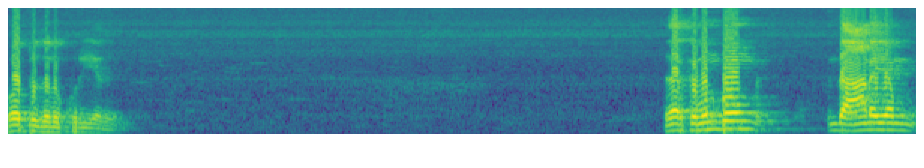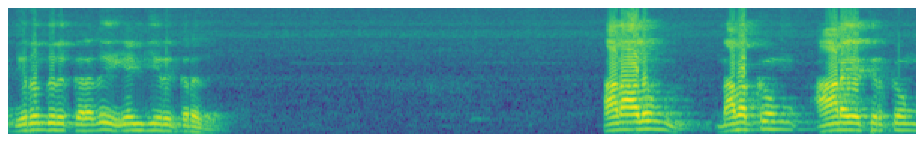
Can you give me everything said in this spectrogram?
போற்றுதலுக்குரியது. இதற்கு முன்பும் இந்த ஆணையம் இருந்திருக்கிறது இயங்கி இருக்கிறது ஆனாலும் நமக்கும் ஆணையத்திற்கும்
